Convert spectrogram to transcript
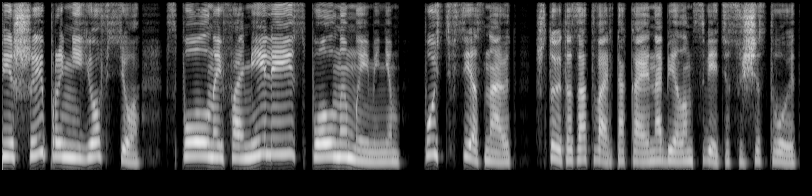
Пиши про нее все, с полной фамилией, с полным именем. Пусть все знают, что это за тварь такая на белом свете существует.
